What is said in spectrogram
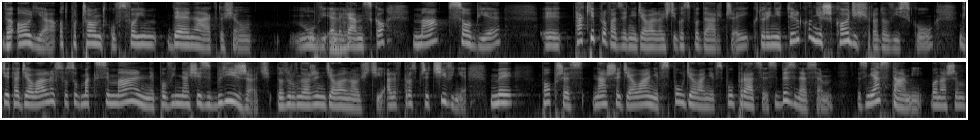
Weolia od początku w swoim DNA, jak to się mówi mhm. elegancko, ma w sobie y, takie prowadzenie działalności gospodarczej, które nie tylko nie szkodzi środowisku, gdzie ta działalność w sposób maksymalny powinna się zbliżać do zrównoważenia działalności, ale wprost przeciwnie, my poprzez nasze działanie, współdziałanie, współpracę z biznesem, z miastami, bo naszym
